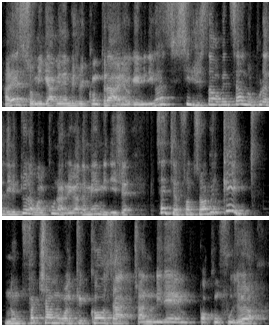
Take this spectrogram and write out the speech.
Adesso mi capita invece il contrario, che mi dicono, ah sì sì, ci stavo pensando, oppure addirittura qualcuno arriva da me e mi dice, senti Alfonso, ma perché non facciamo qualche cosa, hanno le idee un po' confuse, però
